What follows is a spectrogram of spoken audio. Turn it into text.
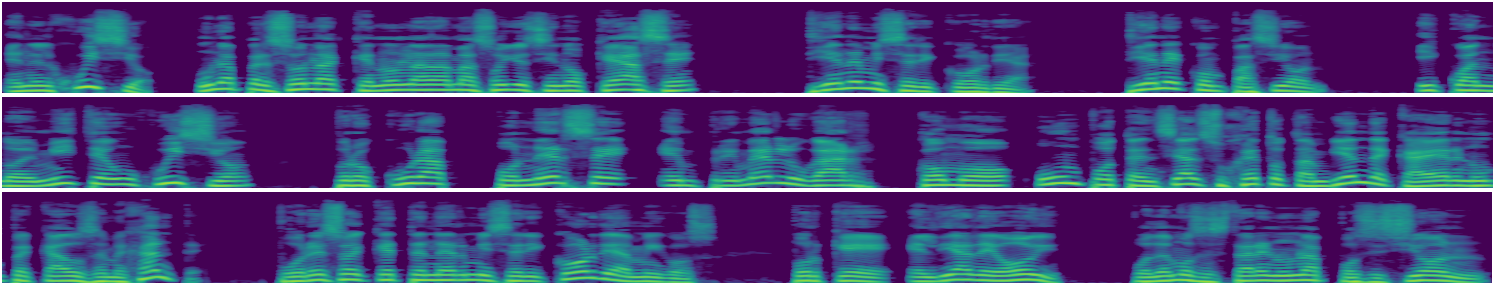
en el juicio. Una persona que no nada más oye sino que hace, tiene misericordia, tiene compasión, y cuando emite un juicio, procura ponerse en primer lugar como un potencial sujeto también de caer en un pecado semejante. Por eso hay que tener misericordia, amigos, porque el día de hoy podemos estar en una posición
